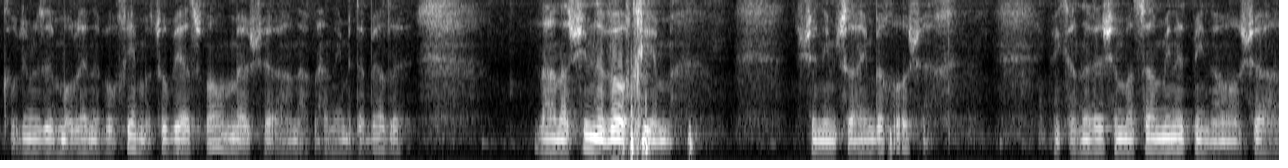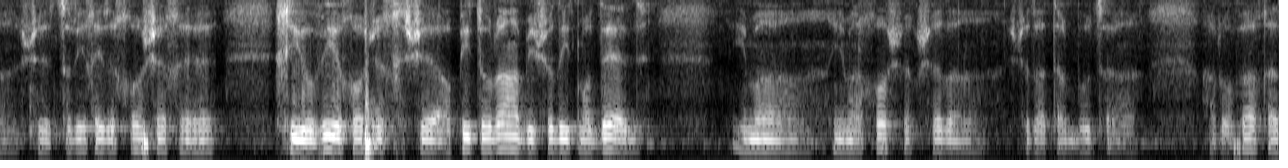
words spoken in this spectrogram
קוראים לזה מורה נבוכים, אז הוא בעצמו אומר שאני מדבר לאנשים נבוכים שנמצאים בחושך, וכנראה שמצא מין את מינו, ש... שצריך איזה חושך אה, חיובי, חושך שעל פי תורה, בשביל להתמודד עם, ה... עם החושך של, ה... של התרבות הרווחת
